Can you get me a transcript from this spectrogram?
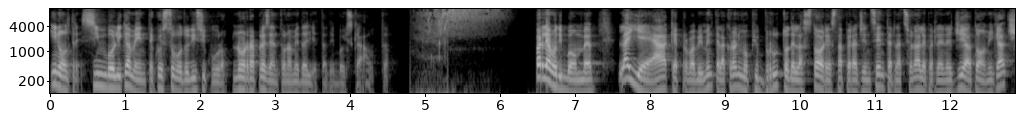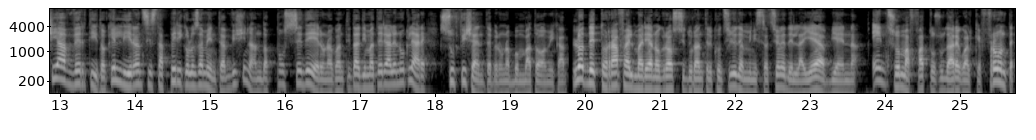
Inoltre, simbolicamente, questo voto di sicuro non rappresenta una medaglietta dei Boy Scout. Parliamo di bombe. La IEA, che è probabilmente l'acronimo più brutto della storia, sta per Agenzia Internazionale per l'Energia Atomica, ci ha avvertito che l'Iran si sta pericolosamente avvicinando a possedere una quantità di materiale nucleare sufficiente per una bomba atomica. Lo ha detto Rafael Mariano Grossi durante il consiglio di amministrazione della IEA a Vienna e insomma ha fatto sudare qualche fronte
